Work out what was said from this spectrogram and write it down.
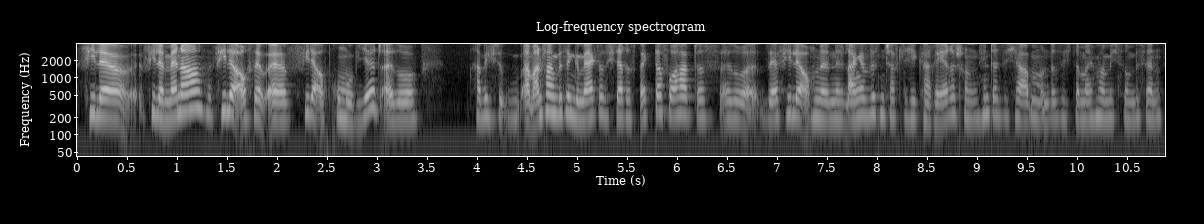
viele, viele Männer, viele auch, sehr, äh, viele auch promoviert. Also habe ich so am Anfang ein bisschen gemerkt, dass ich da Respekt davor habe, dass also sehr viele auch eine, eine, lange wissenschaftliche Karriere schon hinter sich haben und dass ich da manchmal mich so ein bisschen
